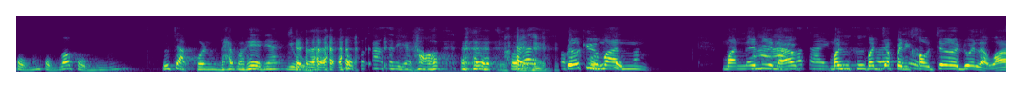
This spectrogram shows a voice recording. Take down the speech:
ผมผมว่าผมรู้จักคนแบบประเภทเนี้ยอยู่ผมก็ค่อนข้างสนิทกับเขาเออผมว่าก็คือมันผรู้สึกว่ามันไอ้นี่นะเข้าใจมันคือคือมันจะเป็น character culture ด้วยแหละว่า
